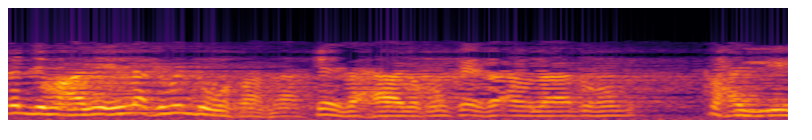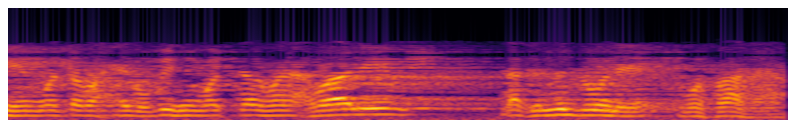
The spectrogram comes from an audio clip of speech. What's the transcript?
سلموا عليهم لكن من دون مصافحة كيف حالكم؟ كيف أولادهم؟ تحييهم وترحب بهم وتسألهم عن أحوالهم لكن من دون مصافحة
